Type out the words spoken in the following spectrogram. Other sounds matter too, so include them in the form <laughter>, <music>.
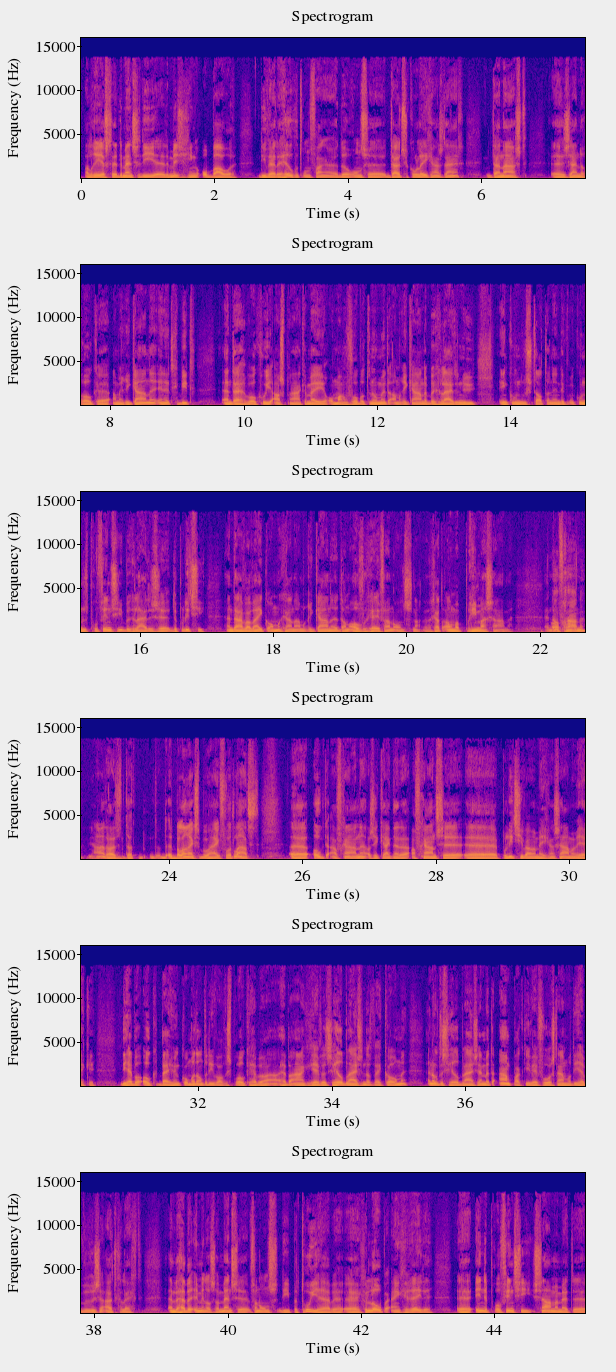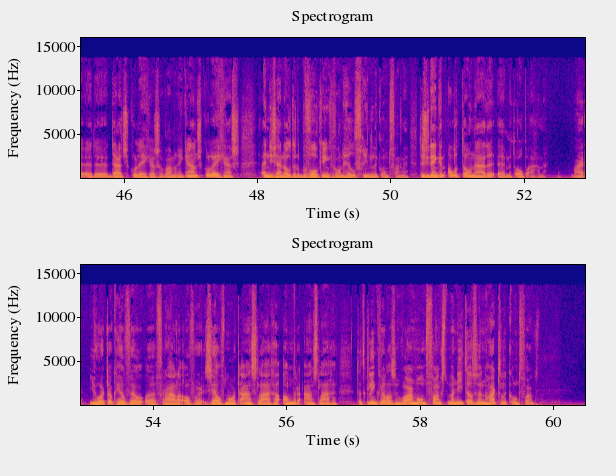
Allereerst eh, de mensen die eh, de missie gingen opbouwen... die werden heel goed ontvangen door onze Duitse collega's daar. Daarnaast uh, zijn er ook uh, Amerikanen in het gebied. En daar hebben we ook goede afspraken mee. Om maar een voorbeeld te noemen, de Amerikanen begeleiden nu... in Kunduz-stad en in de Kunduz-provincie begeleiden ze de politie. En daar waar wij komen gaan de Amerikanen dan overgeven aan ons. Nou, dat gaat allemaal prima samen. En de Afghanen? Ja, dat is dat, het belangrijkste bewaar voor het laatst. Uh, ook de Afghanen, als ik kijk naar de Afghaanse uh, politie waar we mee gaan samenwerken... die hebben ook bij hun commandanten die we al gesproken hebben, hebben aangegeven... dat ze heel blij zijn dat wij komen. En ook dus heel blij zijn met de aanpak die wij voorstaan, want die hebben we ze uitgelegd. En we hebben inmiddels al mensen van ons die patrouille hebben gelopen en gereden... in de provincie samen met de Duitse collega's of Amerikaanse collega's. En die zijn ook door de bevolking gewoon heel vriendelijk ontvangen. Dus ik denk in alle toonaarden met open armen. Maar je hoort ook heel veel uh, verhalen over zelfmoordaanslagen, andere aanslagen. Dat klinkt wel als een warme ontvangst, maar niet als een hartelijke ontvangst.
